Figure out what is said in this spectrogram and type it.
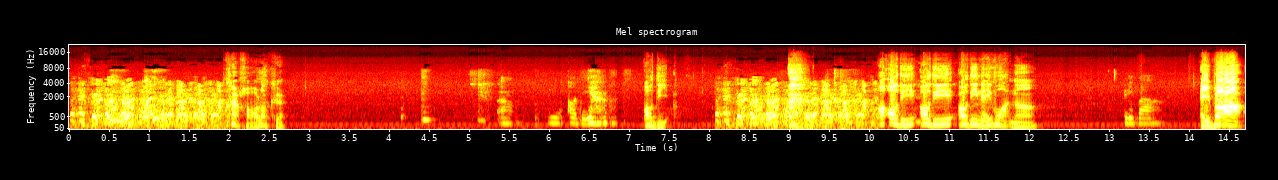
快点好好唠嗑。嗯，嗯，奥迪。奥迪，奥奥迪奥迪奥迪哪款呢 A 八。？A 八。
